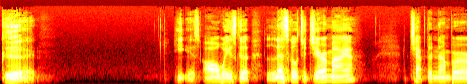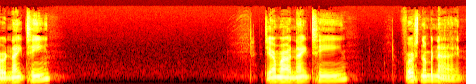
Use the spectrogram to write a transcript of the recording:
good. He is always good. Let's go to Jeremiah chapter number 19. Jeremiah 19, verse number 9.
